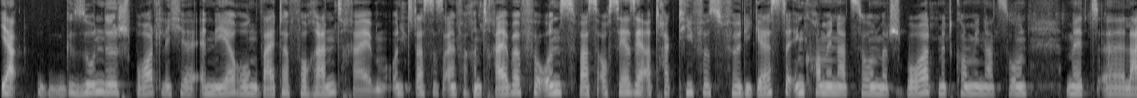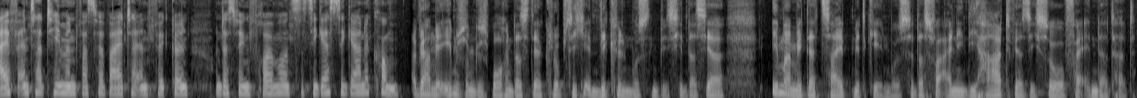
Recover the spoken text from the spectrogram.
ja, gesunde sportliche Ernährung weiter vorantreiben. Und das ist einfach ein Treiber für uns, was auch sehr, sehr attraktiv ist für die Gäste in Kombination mit Sport, mit Kombination mit äh, Live-Entertainment, was wir weiterentwickeln. Und deswegen freuen wir uns, dass die Gäste gerne kommen. Wir haben ja eben schon gesprochen, dass der Club sich entwickeln muss ein bisschen, dass er immer mit der Zeit mitgehen musste, dass vor allen Dingen die Hardware sich so verändert hat,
